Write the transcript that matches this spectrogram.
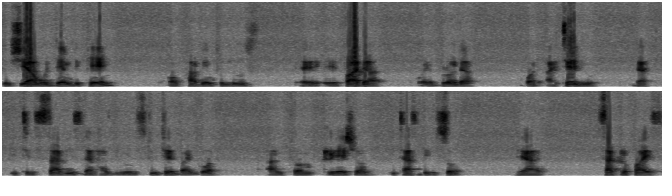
to share with them the pain of having to lose a, a father or a brother but I tell you that it is service that has been instituted by God, and from creation it has been so. Their sacrifice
